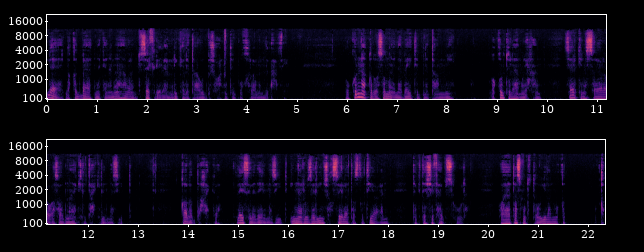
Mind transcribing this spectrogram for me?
لا لقد باعت ما كان معها ولم تسافر إلى أمريكا لتعود بشحنة أخرى من الأحذية. وكنا قد وصلنا إلى بيت ابنة عمي وقلت لها مريحا سأركن السيارة وأصعد معك لتحكي لي المزيد قالت ضحكة ليس لدي المزيد. إن روزالين شخصية لا تستطيع أن تكتشفها بسهولة وهي تصمت طويلا وقد قد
